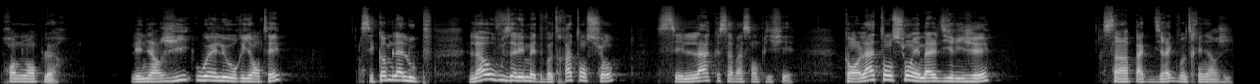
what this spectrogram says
prend de l'ampleur l'énergie, où elle est orientée. C'est comme la loupe. Là où vous allez mettre votre attention, c'est là que ça va s'amplifier. Quand l'attention est mal dirigée, ça impacte direct votre énergie.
